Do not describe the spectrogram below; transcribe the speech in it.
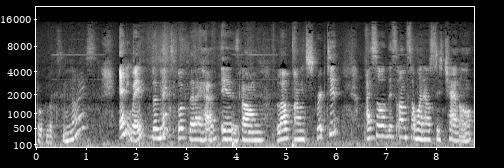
book looks nice. Anyway, the next book that I have is um, Love Unscripted I saw this on someone else's channel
